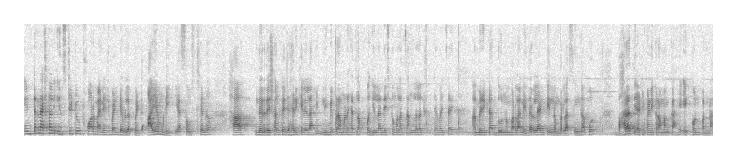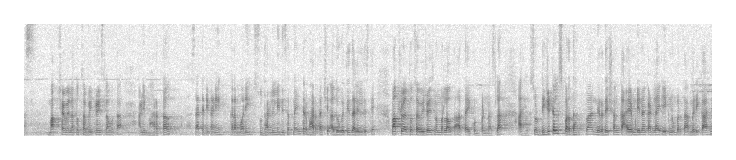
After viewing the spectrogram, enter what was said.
International institute for management development I M D या संस्थेनं हा निर्देशांक जाहीर केलेला आहे. नेहमीप्रमाणे ह्यातला पहिला देश तुम्हाला चांगलं लक्षात ठेवायचा आहे. अमेरिका दोन नंबरला नेदरलँड तीन नंबरला सिंगापूर. भारत या ठिकाणी क्रमांक आहे एकोणपन्नास. मागच्या वेळेला तो चव्वेचाळीसला होता आणि भारत त्या ठिकाणी क्रमवारी सुधारलेली दिसत नाही तर भारताची अधोगती झालेली दिसते. मागच्या वेळेला तो चव्वेचाळीस नंबरला होता आता एकोणपन्नासला आहे. सो डिजिटल स्पर्धा निर्देशांक आय एम डीनं काढला एक नंबरचा अमेरिका आहे.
